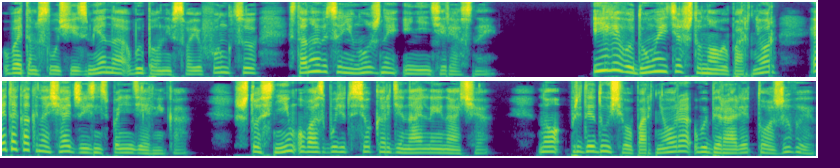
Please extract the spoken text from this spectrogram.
В этом случае измена, выполнив свою функцию, становится ненужной и неинтересной. Или вы думаете, что новый партнер – это как начать жизнь с понедельника, что с ним у вас будет все кардинально иначе – но предыдущего партнера выбирали тоже вы.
